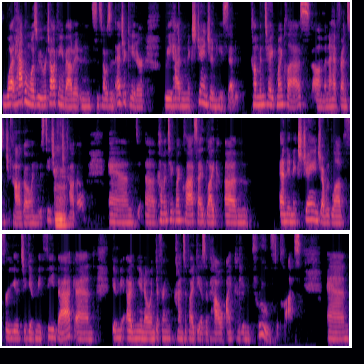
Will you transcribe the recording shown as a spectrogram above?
what happened was we were talking about it, and since I was an educator, we had an exchange, and he said, "Come and take my class." Um, and I had friends in Chicago, and he was teaching in Mhm. Chicago, and uh, come and take my class. I'd like, um, and in exchange, I would love for you to give me feedback and give me, uh, you know, and different kinds of ideas of how I could improve the class. And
